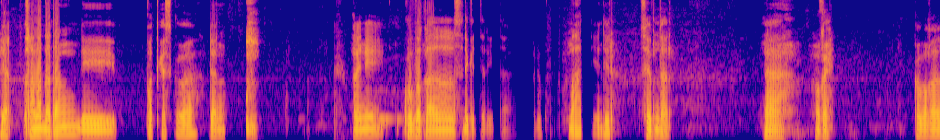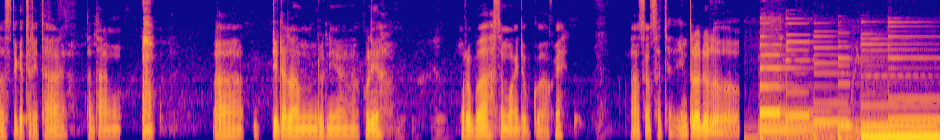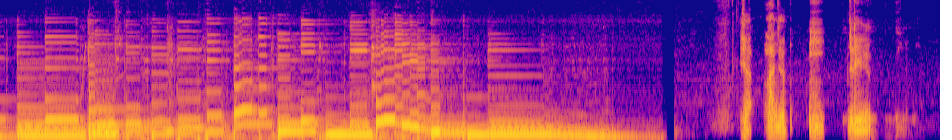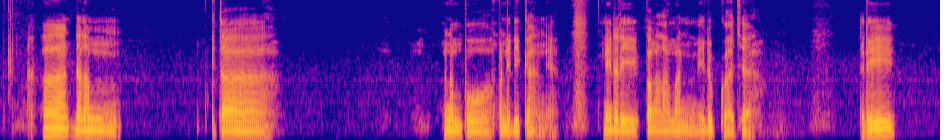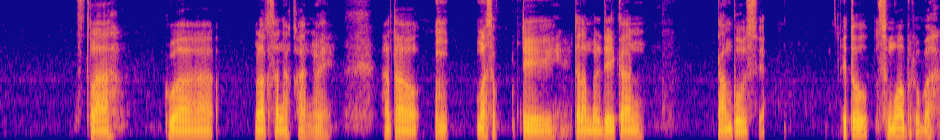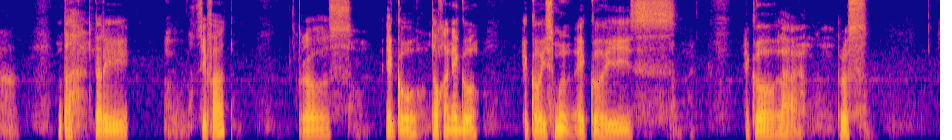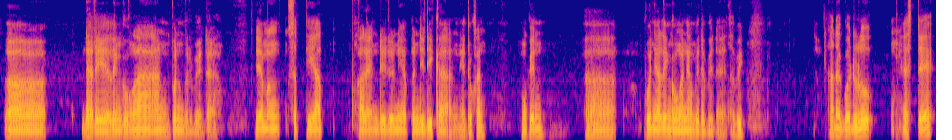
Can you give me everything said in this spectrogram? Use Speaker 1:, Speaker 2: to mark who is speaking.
Speaker 1: Ya, selamat datang di podcast gue dan kali ini gue bakal sedikit cerita. Aduh, mati anjir. Sebentar. Nah, oke. Okay. Gue bakal sedikit cerita tentang uh, di dalam dunia kuliah merubah semua hidup gue, oke? Okay? Langsung saja intro dulu. Lanjut. Jadi uh, dalam kita menempuh pendidikan ya ini dari pengalaman hidup gua aja. Jadi setelah gua melaksanakan we, atau masuk di dalam pendidikan kampus ya itu semua berubah. Entah dari sifat terus ego. Tau kan ego? Egoisme egois ego lah. Terus uh, dari lingkungan pun berbeda. Ya emang setiap kalian di dunia pendidikan itu kan mungkin uh, punya lingkungan yang beda-beda. Tapi karena gue dulu SD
